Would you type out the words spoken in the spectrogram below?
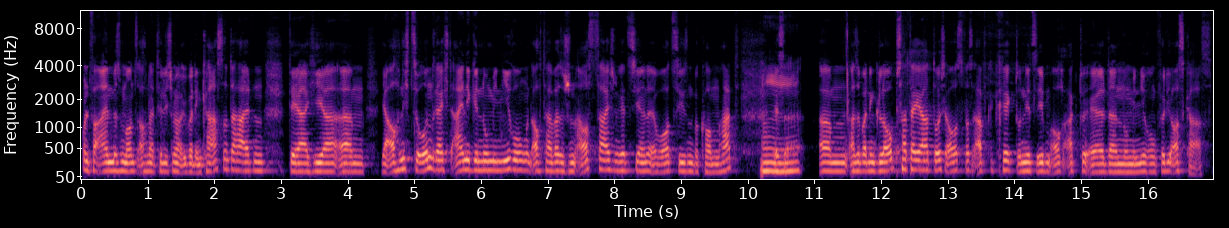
Und vor allem müssen wir uns auch natürlich mal über den Cast unterhalten, der hier ähm, ja auch nicht zu Unrecht einige Nominierungen und auch teilweise schon Auszeichnungen jetzt hier in der Award Season bekommen hat. Mhm. Ist, äh, ähm, also bei den Globes hat er ja durchaus was abgekriegt und jetzt eben auch aktuell dann Nominierung für die Oscars.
